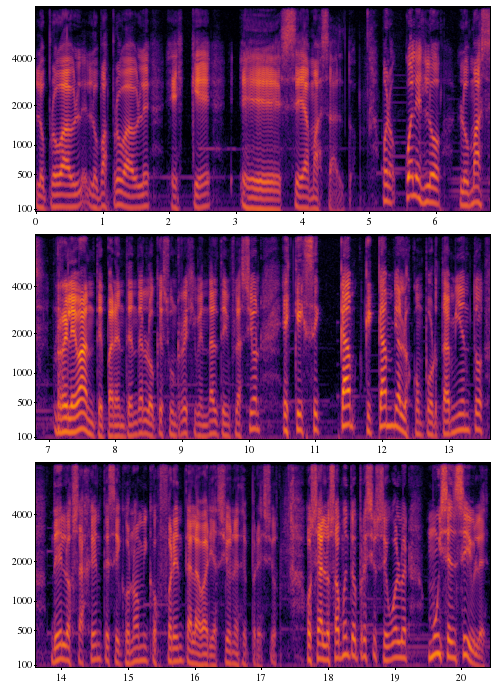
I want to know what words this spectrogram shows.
lo, probable, lo más probable es que eh, sea más alto. Bueno, ¿cuál es lo, lo más relevante para entender lo que es un régimen de alta inflación? Es que se que cambian los comportamientos de los agentes económicos frente a las variaciones de precios. O sea, los aumentos de precios se vuelven muy sensibles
